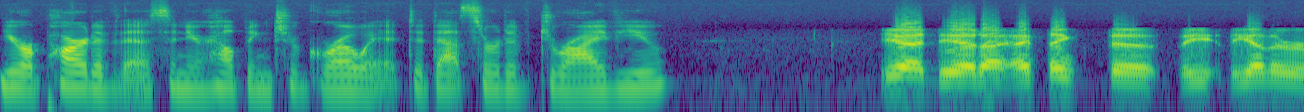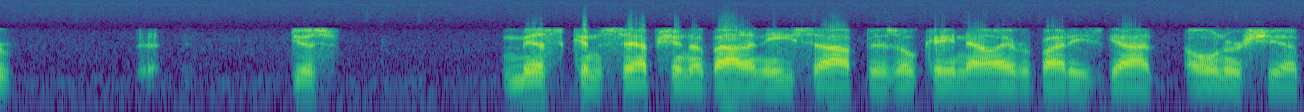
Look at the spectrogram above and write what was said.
you're a part of this and you're helping to grow it. Did that sort of drive you? Yeah, it did. I, I think the, the the other just misconception about an ESOP is okay. Now everybody's got ownership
